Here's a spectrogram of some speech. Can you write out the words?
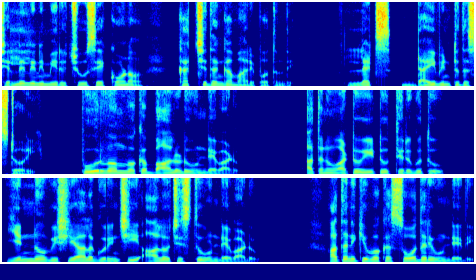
చెల్లెలిని మీరు చూసే కోణం ఖచ్చితంగా మారిపోతుంది. Let's dive into the story. పూర్వం ఒక బాలుడు ఉండేవాడు. అతను అటూ ఇటూ తిరుగుతూ ఎన్నో విషయాల గురించి ఆలోచిస్తూ ఉండేవాడు. అతనికి ఒక సోదరి ఉండేది.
